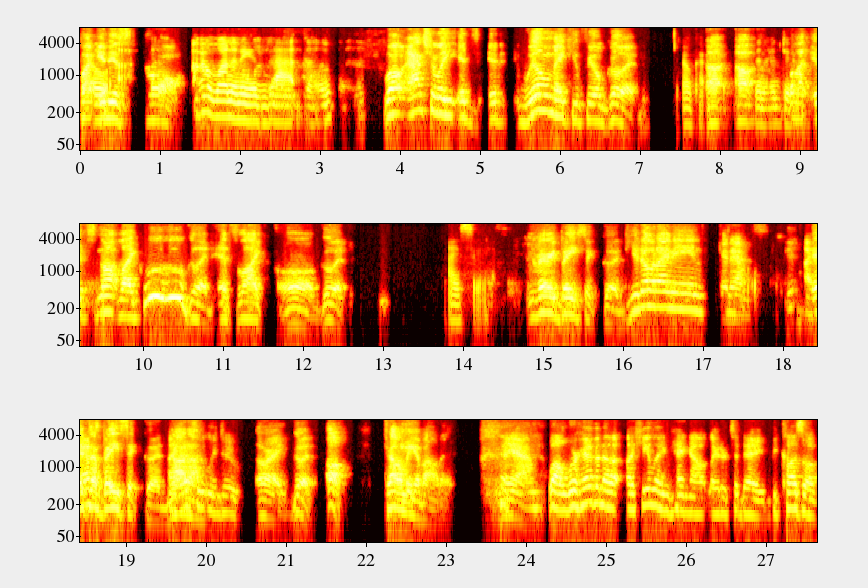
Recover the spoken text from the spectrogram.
but Oh, it is strong. I don't want any of that then. Well, actually, it's it will make you feel good, Okay. uh, uh, then I do. but it's not like woohoo good. It's like oh good, I see. very basic good. You know what I mean? Kenneth? I, It's a basic good, I not a. absolutely do. All right, good. Oh, tell me about it. Yeah. Well, we're having a, a healing hangout later today because of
